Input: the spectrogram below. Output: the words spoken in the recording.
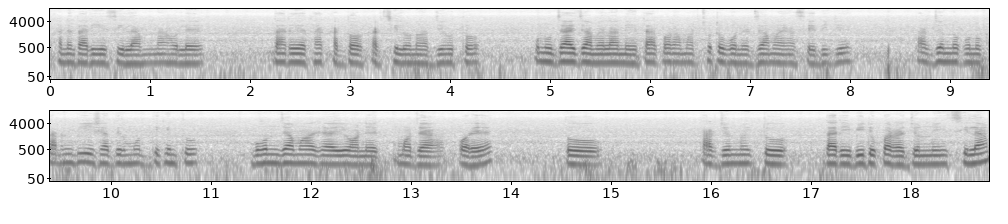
এখানে দাঁড়িয়েছিলাম। না হলে দাঁড়িয়ে থাকার দরকার ছিল না যেহেতু কোনো যাই ঝামেলা নেই। তারপর আমার ছোট বোনের জামাই আছে এদিকে। তার জন্য কোনো কারণ, বিয়ে সাদের মধ্যে কিন্তু বোন জামা জামাই অনেক মজা করে। তো তার জন্য একটু দাঁড়িয়ে ভিডিও করার জন্যই ছিলাম।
